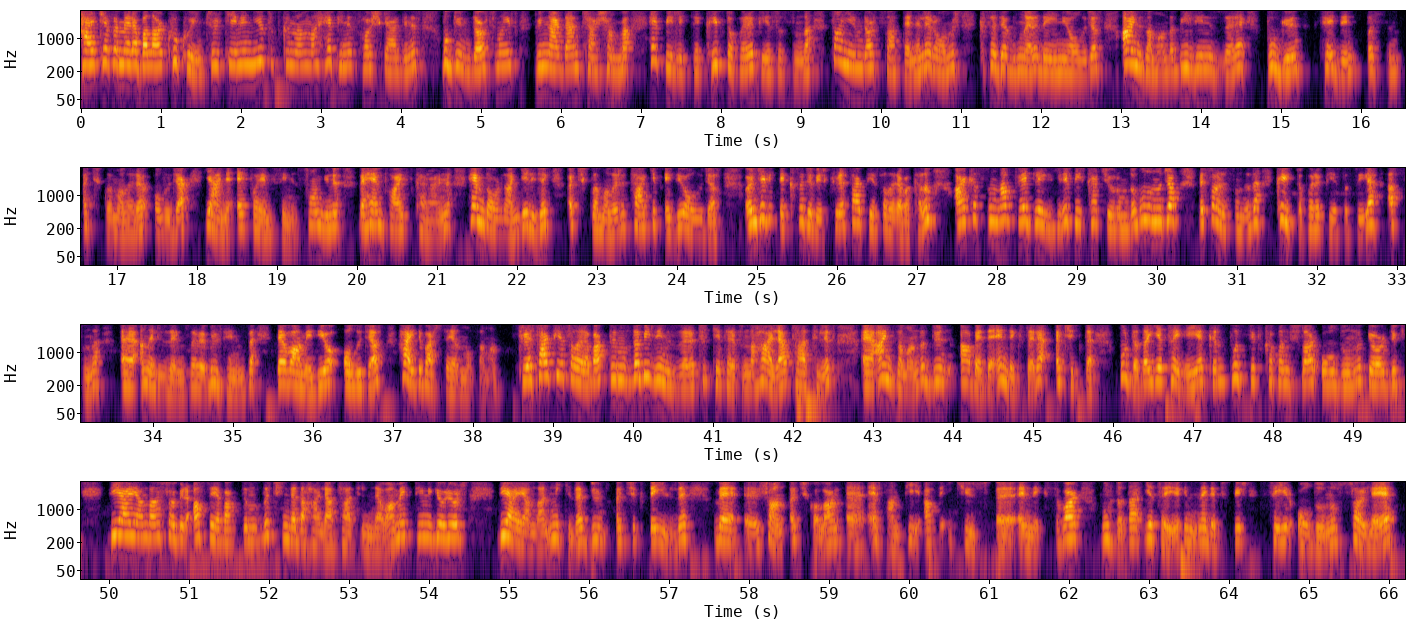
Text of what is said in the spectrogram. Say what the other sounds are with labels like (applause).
Herkese merhabalar. KuCoin Türkiye'nin YouTube kanalına hepiniz hoş geldiniz. Bugün 4 Mayıs günlerden çarşamba. Hep birlikte kripto para piyasasında son 24 saatte neler olmuş kısaca bunlara değiniyor olacağız. Aynı zamanda bildiğiniz üzere bugün Fed'in basın açıklamaları olacak. Yani FOMC'nin son günü ve hem faiz kararını hem de oradan gelecek açıklamaları takip ediyor olacağız. Öncelikle kısaca bir küresel piyasalara bakalım. Arkasından Fed'le ilgili birkaç yorumda bulunacağım ve sonrasında da kripto para piyasasıyla aslında e, analizlerimize ve bültenimize devam ediyor olacağız. Haydi başlayalım o zaman. Küresel piyasalara baktığımızda bildiğiniz üzere Türkiye tarafında hala tatiliz. E, aynı zamanda dün ABD endeksleri açıktı. Burada da yataya yakın pozitif kapanışlar olduğunu gördük. Diğer yandan şöyle bir Asya'ya baktığımızda Çin'de de hala tatilin devam ettiğini görüyoruz. Diğer yandan Nikkei dün açık değildi ve e, şu an açık olan e, S&P Asya 200 e, endeksi var. Burada da yataya yakın negatif bir seyir olduğunu söyleyebiliriz.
